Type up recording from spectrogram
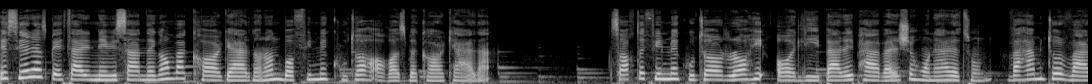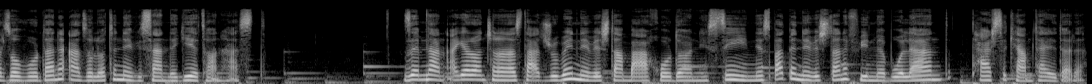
بسیاری از بهترین نویسندگان و کارگردانان با فیلم کوتاه آغاز به کار کردند. ساخت فیلم کوتاه راهی عالی برای پرورش هنرتون و همینطور ورزآوردن عضلات نویسندگیتان هست. ضمنا اگر آنچنان از تجربه نوشتن برخوردار نیستین نسبت به نوشتن فیلم بلند ترس کمتری داره.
